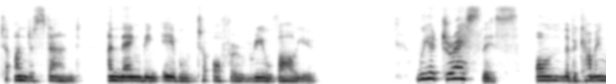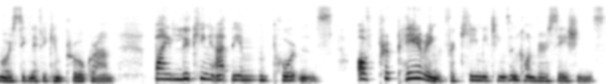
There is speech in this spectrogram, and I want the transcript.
to understand and then being able to offer real value. We address this on the Becoming More Significant program by looking at the importance of preparing for key meetings and conversations.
